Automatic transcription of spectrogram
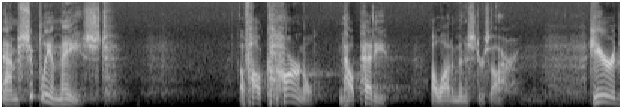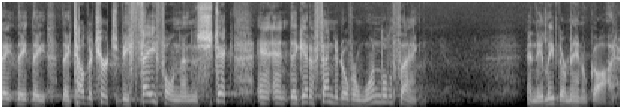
And I'm simply amazed of how carnal and how petty a lot of ministers are. Here, they, they, they, they tell the church to be faithful and then stick, and, and they get offended over one little thing. And they leave their man of God.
